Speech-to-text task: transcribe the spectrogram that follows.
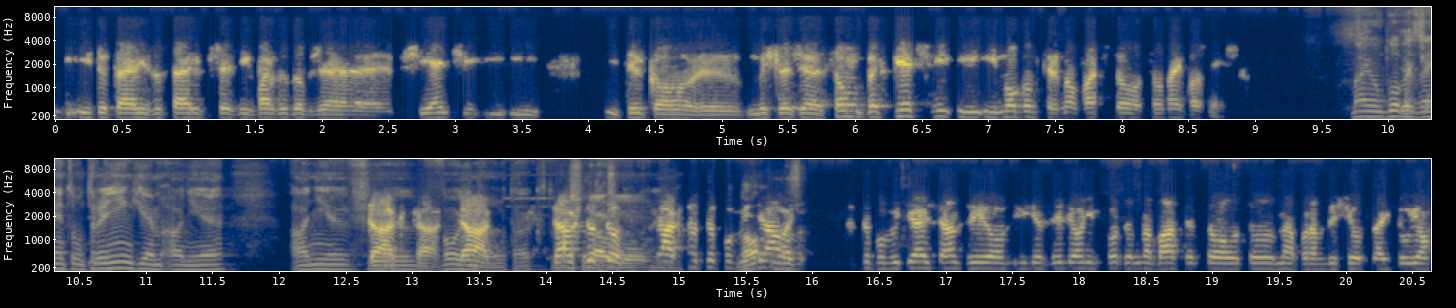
i, tutaj zostali przez nich bardzo dobrze e, przyjęci i, i, i tylko e, myślę, że są bezpieczni i, i mogą trenować, to, to najważniejsze. Mają głowę zajętą treningiem, a nie, a nie w, Tak, tak, wojną. Tak, Tak, się to, to, tak, to co powiedziałeś, może- to, co powiedziałeś Andrzej, jeżeli oni wchodzą na basen, to, to naprawdę się odnajdują.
